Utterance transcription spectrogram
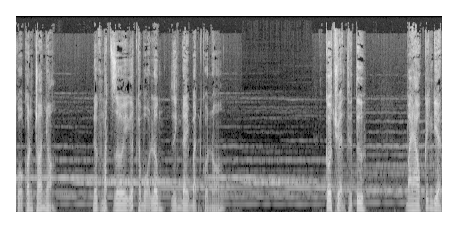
của con chó nhỏ. Nước mắt rơi ướt cả bộ lông dính đầy bẩn của nó. Câu chuyện thứ tư Bài học kinh điển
